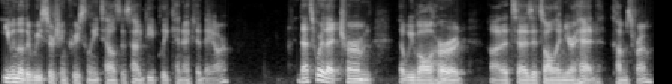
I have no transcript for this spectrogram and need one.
even though the research increasingly tells us how deeply connected they are. That's where that term that we've all heard uh, that says it's all in your head comes from,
